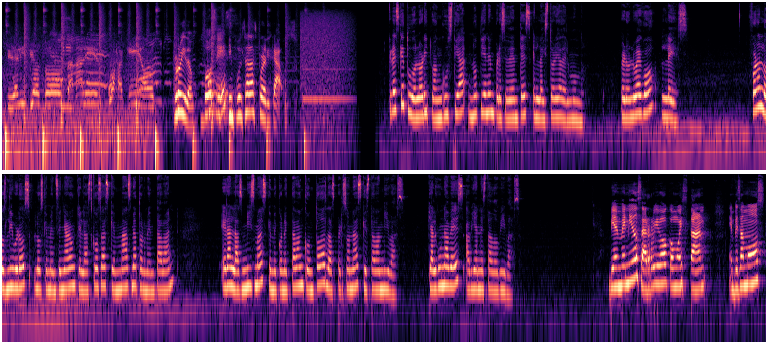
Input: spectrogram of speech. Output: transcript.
ricos y deliciosos tamales oaxaqueños. Ruido. Voces impulsadas por el caos. Crees que tu dolor y tu angustia no tienen precedentes en la historia del mundo, pero luego lees. Fueron los libros los que me enseñaron que las cosas que más me atormentaban eran las mismas que me conectaban con todas las personas que estaban vivas, que alguna vez habían estado vivas. Bienvenidos a Ruido, ¿cómo están? Empezamos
